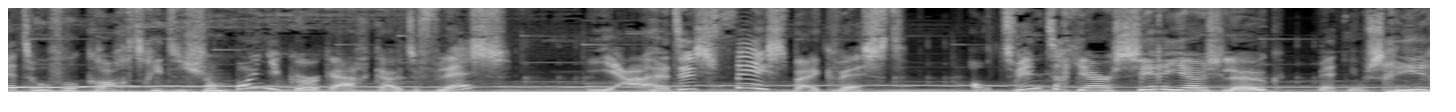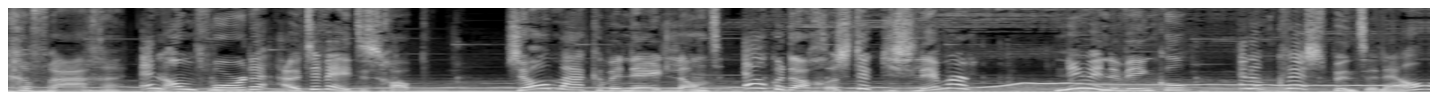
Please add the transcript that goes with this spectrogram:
Met hoeveel kracht schiet een champagnekurk eigenlijk uit de fles? Ja, het is feest bij Quest. Al twintig jaar serieus leuk, met nieuwsgierige vragen en antwoorden uit de wetenschap. Zo maken we Nederland elke dag een stukje slimmer. Nu in de winkel en op quest.nl.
